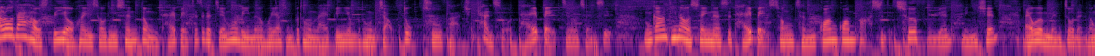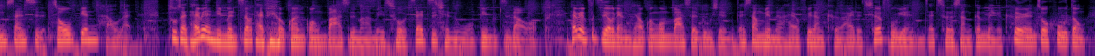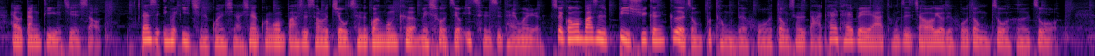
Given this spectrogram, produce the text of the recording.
Hello，大家好，我是 Leo，欢迎收听《生动台北》。在这个节目里呢，会邀请不同来宾，用不同角度出发去探索台北这座城市。我们刚刚听到的声音呢，是台北双城观光巴士的车服员明轩来为我们做的龙山寺的周边导览。住在台北，你们知道台北有观光巴士吗？没错，在之前的我并不知道哦。台北不只有两条观光巴士的路线，在上面呢，还有非常可爱的车服员在车上跟每个客人做互动，还有当地的介绍。但是因为疫情的关系啊，现在观光巴士少了九成的观光客，没错，只有一成是台湾人，所以观光巴士必须跟各种不同的活动，像是打开台北啊、同志骄傲又的活动做合作。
